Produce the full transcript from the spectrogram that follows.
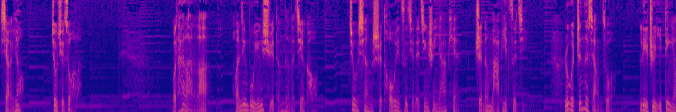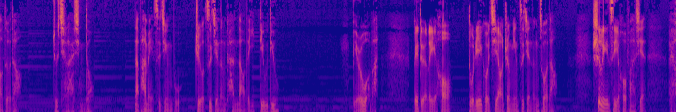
想要就去做了。我太懒了，环境不允许等等的借口，就像是投喂自己的精神鸦片，只能麻痹自己。如果真的想做，立志一定要得到，就起来行动，哪怕每次进步只有自己能看到的一丢丢。比如我吧，被怼了以后，赌着一口气要证明自己能做到，试了一次以后发现，哎呦，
